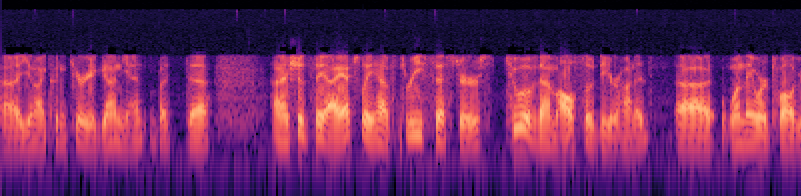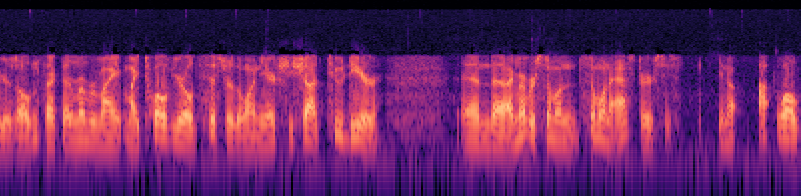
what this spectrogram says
Uh, you know, I couldn't carry a gun yet, but uh, I should say I actually have three sisters. Two of them also deer hunted uh, when they were 12 years old. In fact, I remember my my 12 year old sister the one year she shot two deer, and uh, I remember someone someone asked her, she's, you know, uh, well,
